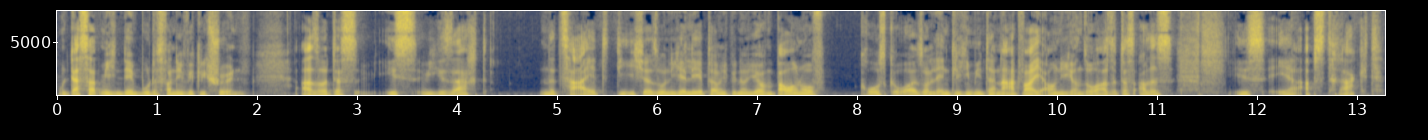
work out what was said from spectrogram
Und das hat mich in dem Buch, das fand ich wirklich schön. Also das ist, wie gesagt, eine Zeit, die ich ja so nicht erlebt habe. Ich bin noch nicht auf dem Bauernhof groß geworden, so ländlich im Internat war ich auch nicht und so. Also das alles ist eher abstrakt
